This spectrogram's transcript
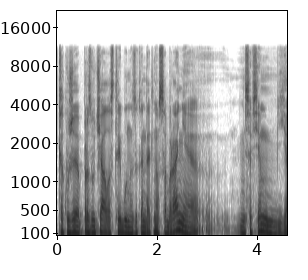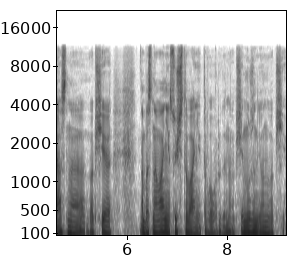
как уже прозвучало с трибуны законодательного собрания, не совсем ясно вообще обоснование существования этого органа. Вообще нужен ли он вообще.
